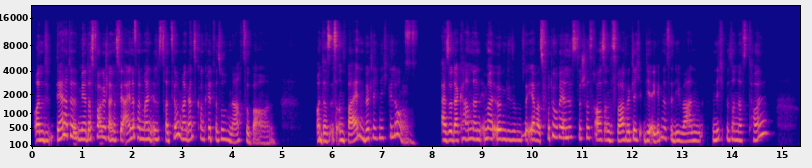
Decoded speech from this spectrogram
Und der hatte mir das vorgeschlagen, dass wir eine von meinen Illustrationen mal ganz konkret versuchen nachzubauen. Und das ist uns beiden wirklich nicht gelungen. Also da kam dann immer irgendwie so eher was Fotorealistisches raus und es war wirklich, die Ergebnisse, die waren nicht besonders toll.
